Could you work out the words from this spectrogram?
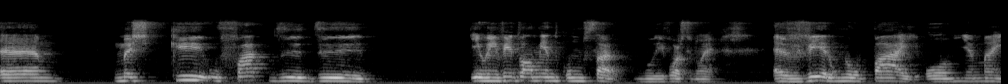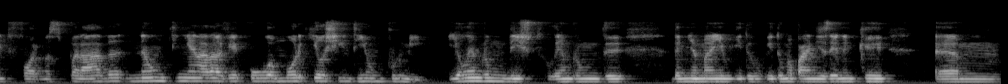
Um, mas que o facto de, de, eu eventualmente começar no divórcio, não é? A ver o meu pai ou a minha mãe de forma separada não tinha nada a ver com o amor que eles sentiam por mim. E eu lembro-me disto, lembro-me de da minha mãe e do, e do meu pai dizerem que um,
